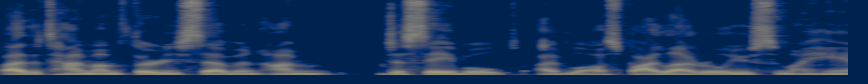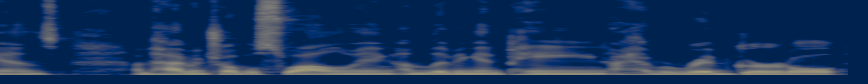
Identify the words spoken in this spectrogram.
By the time I'm 37, I'm disabled. I've lost bilateral use of my hands. I'm having trouble swallowing. I'm living in pain. I have a rib girdle.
